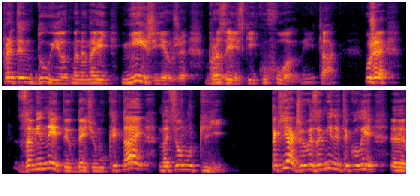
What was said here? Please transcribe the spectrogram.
претендує, от мене навіть ніж є вже бразильський кухонний, так. Уже замінити в дечому Китай на цьому тлі. Так як же ви заміните, коли е,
